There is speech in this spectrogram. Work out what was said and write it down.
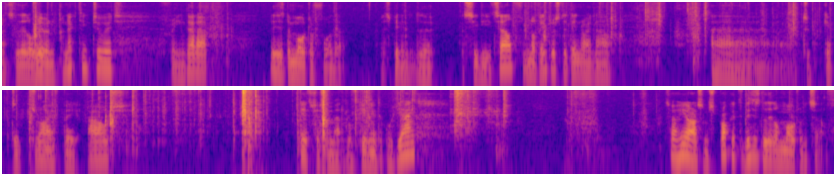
That's a little ribbon connecting to it, freeing that up. This is the motor for the spinning the CD itself, not interested in right now. Uh, to get the drive bay out, it's just a matter of giving it a good yank. So here are some sprockets. This is the little motor itself.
